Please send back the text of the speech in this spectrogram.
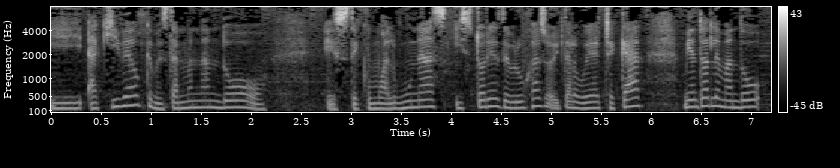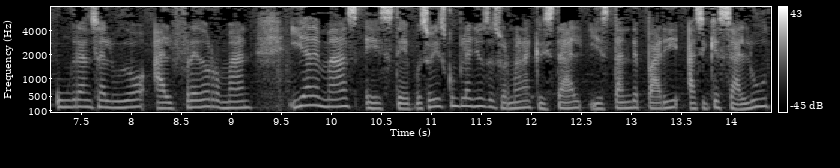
y aquí veo que me están mandando este, como algunas historias de brujas, ahorita lo voy a checar, mientras le mando un gran saludo a Alfredo Román y además, este, pues hoy es cumpleaños de su hermana Cristal y están de party, así que salud,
